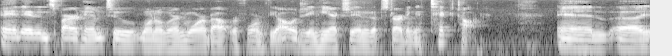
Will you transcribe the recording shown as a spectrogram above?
And it inspired him to want to learn more about Reformed theology, and he actually ended up starting a TikTok. And uh,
